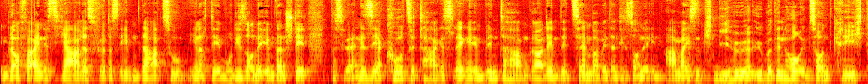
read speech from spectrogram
Im Laufe eines Jahres führt das eben dazu, je nachdem, wo die Sonne eben dann steht, dass wir eine sehr kurze Tageslänge im Winter haben, gerade im Dezember, wenn dann die Sonne in Ameisenkniehöhe über den Horizont kriecht.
